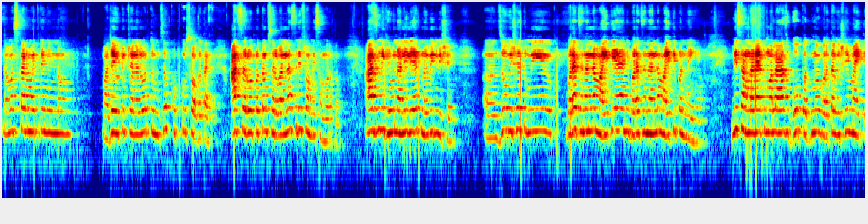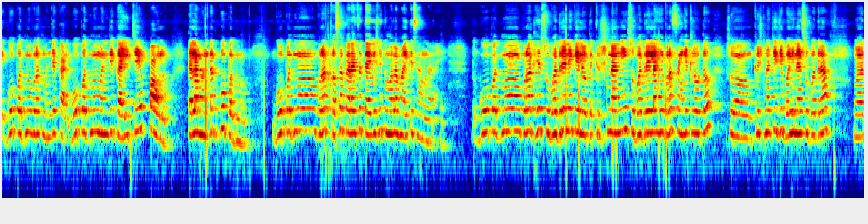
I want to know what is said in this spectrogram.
नमस्कार मैत्रिणींनो. माझ्या यूट्यूब चॅनलवर तुमचं खूप खूप स्वागत आहे. आज सर्वप्रथम सर्वांना श्री स्वामी समर्थ. आज मी घेऊन आलेली आहे एक नवीन विषय. जो विषय तुम्ही बऱ्याच जणांना माहिती आहे आणि बऱ्याच जणांना माहिती पण नाही आहे. मी सांगणार आहे तुम्हाला आज गोपद्म व्रताविषयी माहिती. गोपद्म व्रत म्हणजे काय? गोपद्म म्हणजे गाईचे पावलं. त्याला म्हणतात गोपद्म. गोपद्म व्रत कसं करायचं त्याविषयी तुम्हाला माहिती सांगणार आहे. गोपद्म व्रत हे सुभद्रेने केलं होतं. कृष्णाने सुभद्रेला हे व्रत सांगितलं होतं. सु कृष्णाची जी बहीण आहे सुभद्रा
